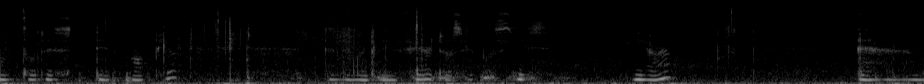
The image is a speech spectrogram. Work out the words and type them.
want dat is dit mapje. En nummer 43 zit precies hier. En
